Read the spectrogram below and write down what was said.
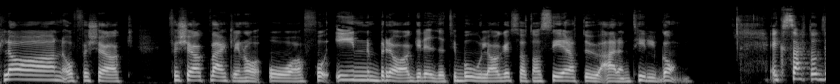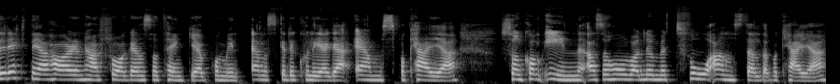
plan och försök, försök verkligen att, att få in bra grejer till bolaget så att de ser att du är en tillgång. Exakt, och direkt när jag hör den här frågan så tänker jag på min älskade kollega Ems på Kaja som kom in, alltså hon var nummer två anställda på Kaja.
